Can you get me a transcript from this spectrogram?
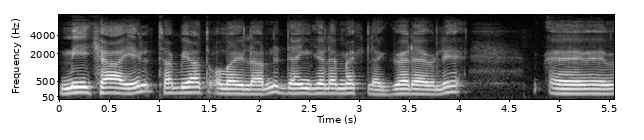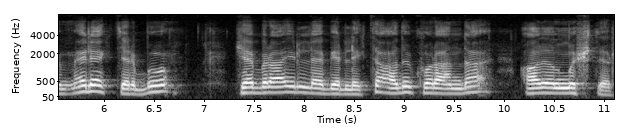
Mikail tabiat olaylarını dengelemekle görevli e, melektir bu. Cebrail ile birlikte adı Kur'an'da arılmıştır.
